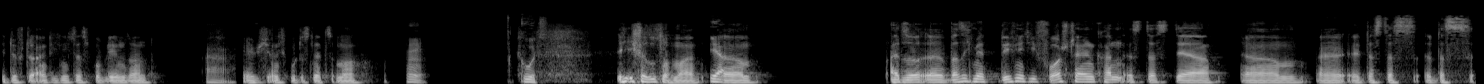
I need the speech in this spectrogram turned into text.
Hier dürfte eigentlich nicht das Problem sein. Ah. Hier habe ich eigentlich gutes Netz immer. Hm. Gut. Ich, ich versuch's nochmal. Ja. Ähm, also äh, was ich mir definitiv vorstellen kann, ist, dass der, ähm, äh, dass das, dass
